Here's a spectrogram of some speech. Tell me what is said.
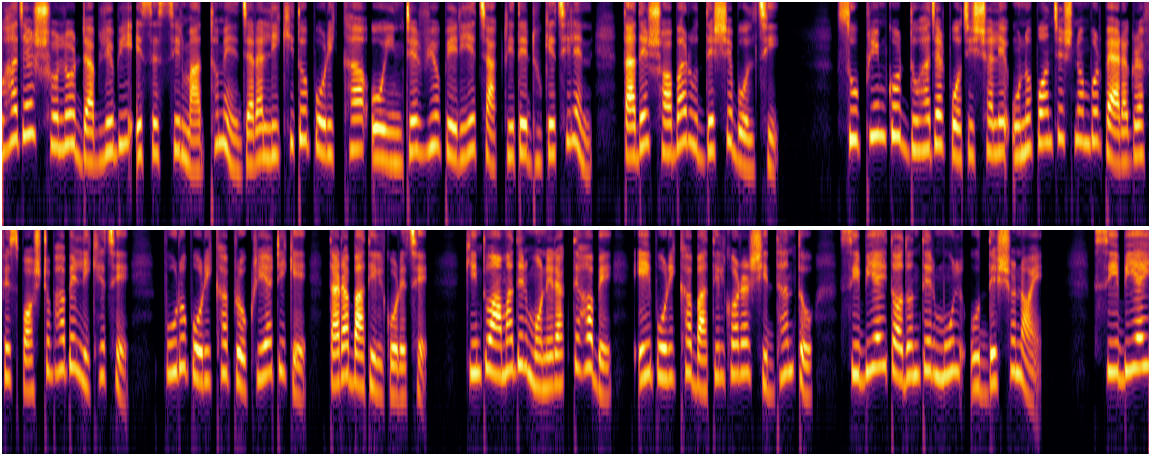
হাজার ষোলো ডাব্লিউবিএসএসসির মাধ্যমে যারা লিখিত পরীক্ষা ও ইন্টারভিউ পেরিয়ে চাকরিতে ঢুকেছিলেন, তাদের সবার উদ্দেশ্যে বলছি, সুপ্রিম কোর্ট দু হাজার পঁচিশ সালে ঊনপঞ্চাশ নম্বর প্যারাগ্রাফে স্পষ্টভাবে লিখেছে, পুরো পরীক্ষা প্রক্রিয়াটিকে তারা বাতিল করেছে। কিন্তু আমাদের মনে রাখতে হবে, এই পরীক্ষা বাতিল করার সিদ্ধান্ত সিবিআই তদন্তের মূল উদ্দেশ্য নয়। সিবিআই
